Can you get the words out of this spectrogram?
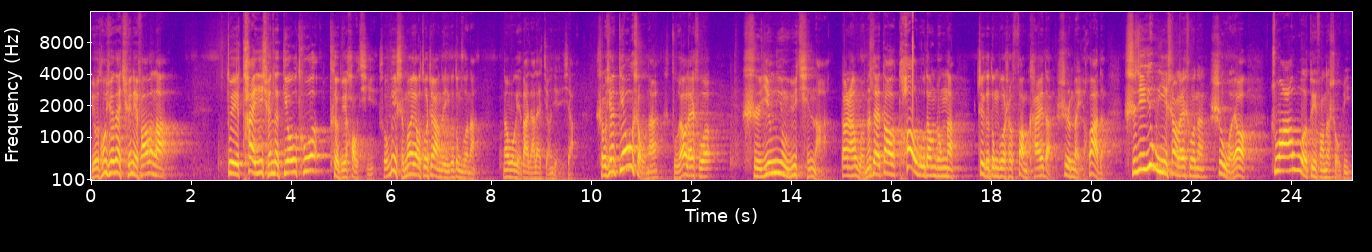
有同学在群里发问了，对太极拳的雕托特别好奇，说为什么要做这样的一个动作呢？那我给大家来讲解一下。首先，雕手呢，主要来说是应用于擒拿。当然，我们在到套路当中呢，这个动作是放开的，是美化的。实际用意上来说呢，是我要抓握对方的手臂。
